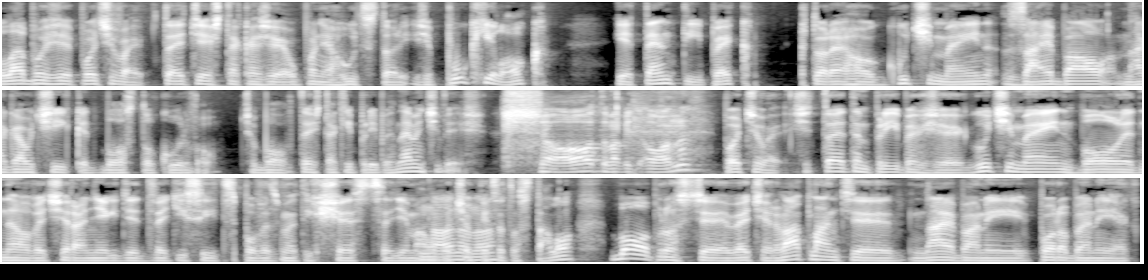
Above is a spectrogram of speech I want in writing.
Lebo že počúvaj, to je tiež taká, že úplne hood story, že Pookie Lock je ten týpek, ktorého Gucci Mane zajebal na gauči, keď bol s tou kurvou čo bol tiež taký príbeh. Neviem, či vieš. Čo? To má byť on? Počúvaj, že to je ten príbeh, že Gucci Mane bol jedného večera niekde 2000, povedzme tých 6, 7 alebo no, čo, no, no. keď sa to stalo. Bol proste večer v Atlante, najebaný, porobený jak,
